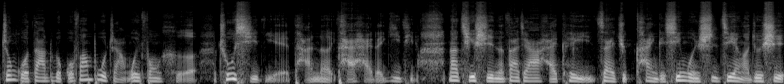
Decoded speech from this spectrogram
中国大陆的国防部长魏凤和出席，也谈了台海的议题。那其实呢，大家还可以再去看一个新闻事件啊，就是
